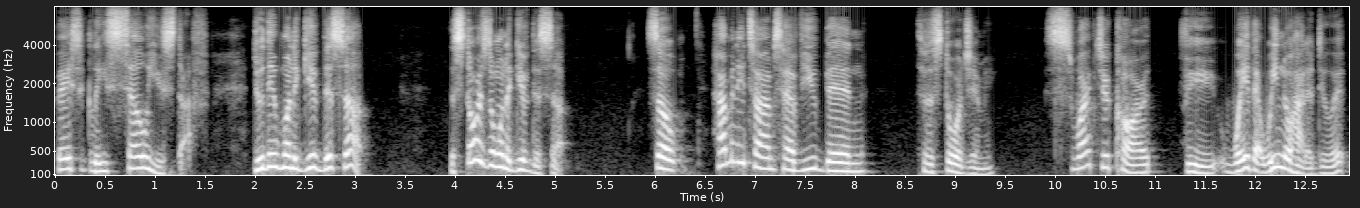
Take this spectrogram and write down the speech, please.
basically sell you stuff. Do they want to give this up? The stores don't want to give this up. So, how many times have you been to the store, Jimmy? Swiped your card the way that we know how to do it,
